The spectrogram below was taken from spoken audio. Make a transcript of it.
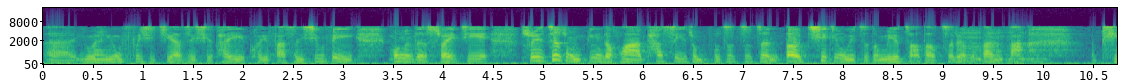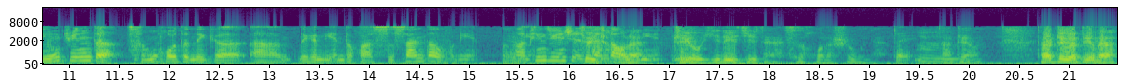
呃，因为用呼吸机啊这些，它也可以发生心肺功能的。衰竭，所以这种病的话，它是一种不治之症，到迄今为止都没有找到治疗的办法。平均的存活的那个呃那个年的话是三到五年。啊，平均是三到五年。只有一例记载是活了十五年。对，嗯。啊，这样。但是这个病呢，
